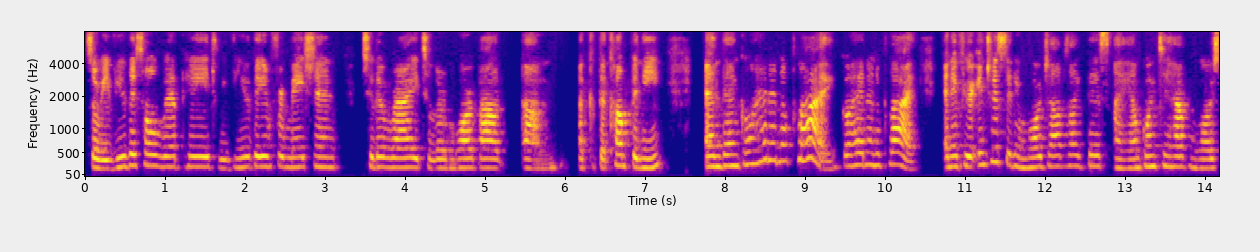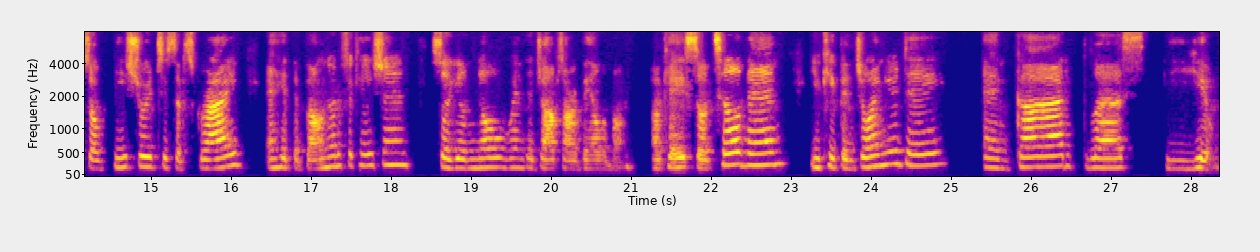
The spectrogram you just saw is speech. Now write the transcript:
So review this whole web page, review the information to the right to learn more about um, the company and then go ahead and apply. Go ahead and apply. And if you're interested in more jobs like this, I am going to have more. So be sure to subscribe and hit the bell notification so you'll know when the jobs are available. Okay, so till then, you keep enjoying your day and God bless you.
